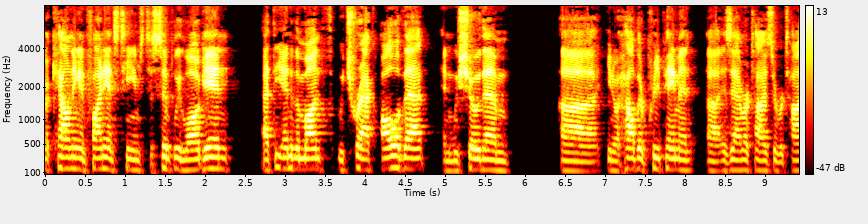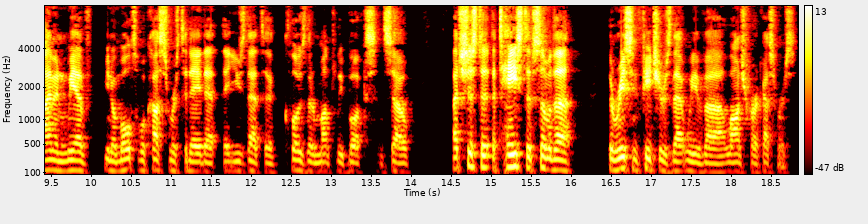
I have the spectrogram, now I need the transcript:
accounting and finance teams to simply log in at the end of the month. We track all of that and we show them. Uh, you know how their prepayment uh, is amortized over time, and we have you know multiple customers today that that use that to close their monthly books. And so that's just a, a taste of some of the the recent features that we've uh, launched for our customers.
